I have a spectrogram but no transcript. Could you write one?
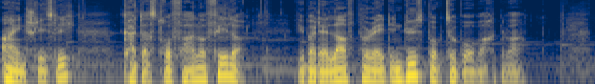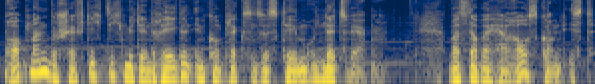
einschließlich katastrophaler Fehler wie bei der Love Parade in Duisburg zu beobachten war. Brockmann beschäftigt sich mit den Regeln in komplexen Systemen und Netzwerken. Was dabei herauskommt, ist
